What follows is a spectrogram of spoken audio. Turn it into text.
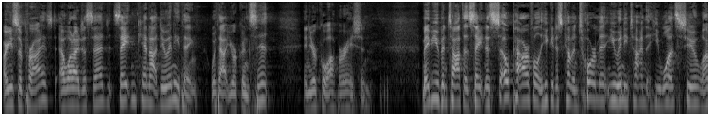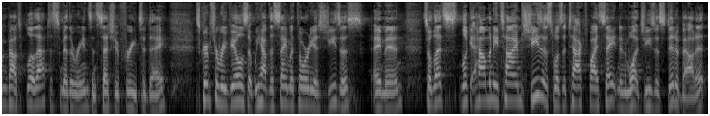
Are you surprised at what I just said? Satan cannot do anything without your consent and your cooperation. Maybe you've been taught that Satan is so powerful that he could just come and torment you anytime that he wants to. Well, I'm about to blow that to smithereens and set you free today. Scripture reveals that we have the same authority as Jesus. Amen. So let's look at how many times Jesus was attacked by Satan and what Jesus did about it.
